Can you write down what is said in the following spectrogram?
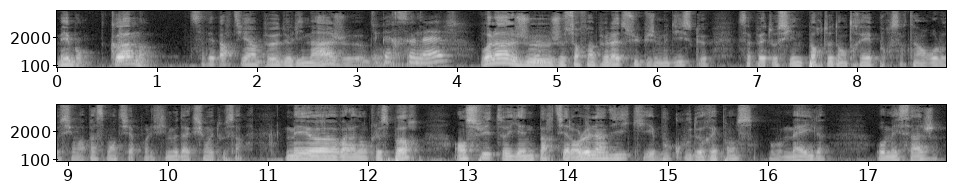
Mais bon, comme ça fait partie un peu de l'image. Du bon, personnage. Voilà, voilà je, mmh. je, surfe un peu là-dessus, puis je me dis que ça peut être aussi une porte d'entrée pour certains rôles aussi, on va pas se mentir, pour les films d'action et tout ça. Mais euh, voilà, donc le sport. Ensuite, il y a une partie, alors le lundi, qui est beaucoup de réponses aux mails, aux messages.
